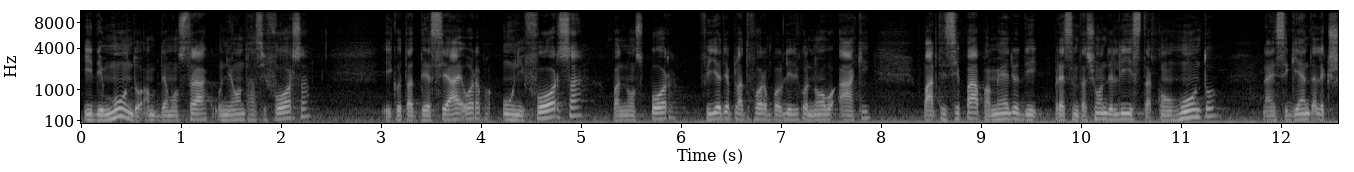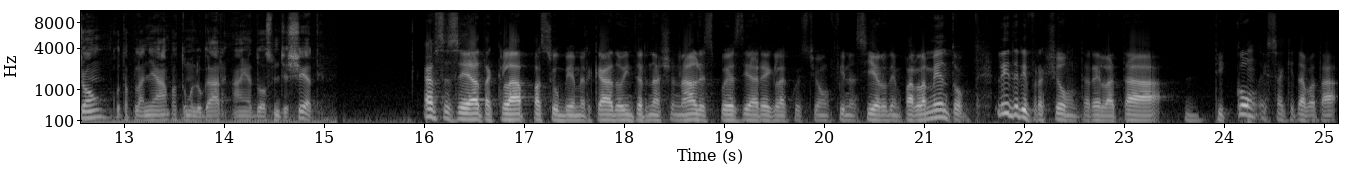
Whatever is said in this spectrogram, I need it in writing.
e do mundo a demonstrar que a união está se força e que está desejar agora unir força para nós pôr, via de plataforma política novo aqui, participar para meio de apresentação de lista conjunto na seguinte eleição, que está planeada para tomar lugar em 2017. FCC está claro para subir o mercado internacional depois de arreglar a questão financeira do parlamento. Líder de fração está relatar de como essa que estava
